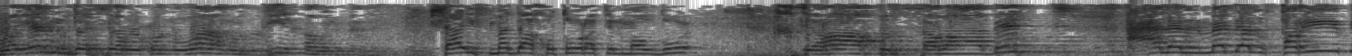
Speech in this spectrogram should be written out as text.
ويندثر عنوان الدين أو المذهب. شايف مدى خطورة الموضوع؟ اختراق الثوابت على المدى القريب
